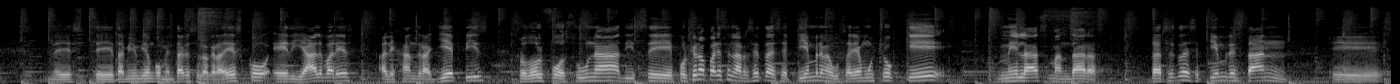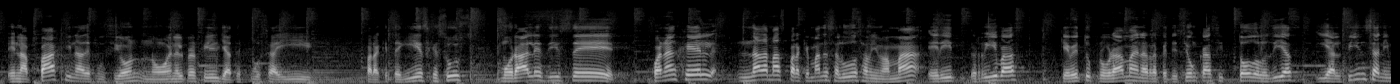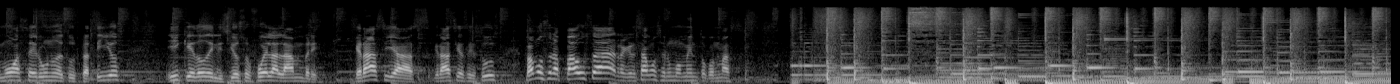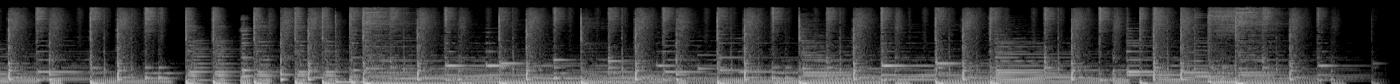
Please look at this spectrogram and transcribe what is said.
este, también envió un comentario, se lo agradezco. Eddie Álvarez, Alejandra Yepis, Rodolfo Osuna dice, ¿por qué no aparece en la receta de septiembre? Me gustaría mucho que me las mandaras. Las recetas de septiembre están eh, en la página de Fusión, no en el perfil, ya te puse ahí para que te guíes. Jesús Morales dice, Juan Ángel, nada más para que mande saludos a mi mamá, Edith Rivas, que ve tu programa en la repetición casi todos los días y al fin se animó a hacer uno de tus platillos y quedó delicioso, fue el alambre. Gracias, gracias Jesús. Vamos a una pausa, regresamos en un momento con más.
